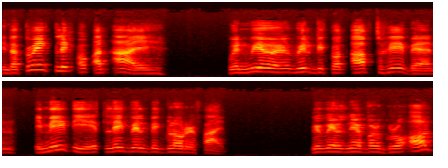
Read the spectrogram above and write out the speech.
in the twinkling of an eye, when we will be caught up to heaven, immediately will be glorified. We will never grow old.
